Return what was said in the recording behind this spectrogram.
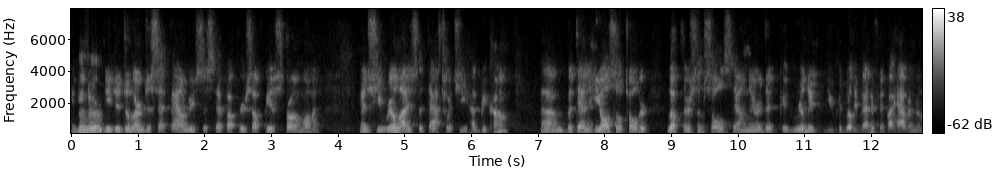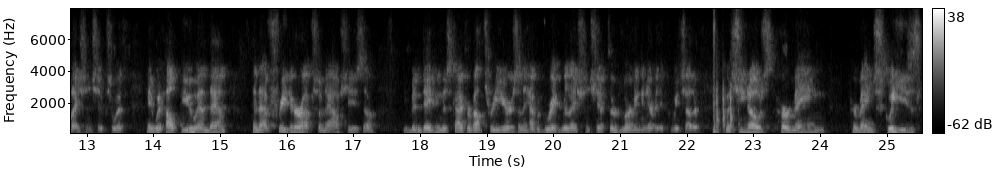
and you mm-hmm. needed to learn to set boundaries, to step up for yourself, be a strong woman. And she realized that that's what she had become. Um, but then he also told her, "Look, there's some souls down there that could really, you could really benefit by having relationships with. It would help you and them." And that freed her up. So now she's uh, been dating this guy for about three years, and they have a great relationship. They're learning and everything from each other. But she knows her main her main squeeze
